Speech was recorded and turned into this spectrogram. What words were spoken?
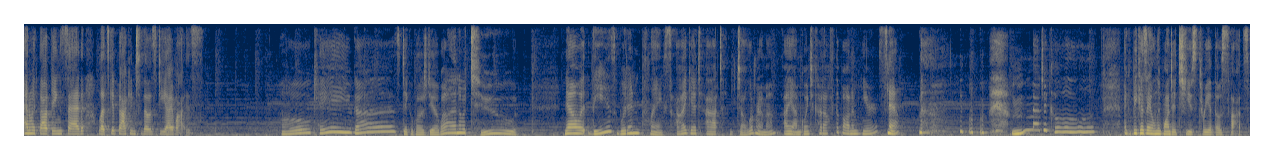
And with that being said, let's get back into those DIYs. Okay, you guys, decoupage DIY number two. Now, these wooden planks I get at Dollarama. I am going to cut off the bottom here. Snap. Magical. Because I only wanted to use three of those slots.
